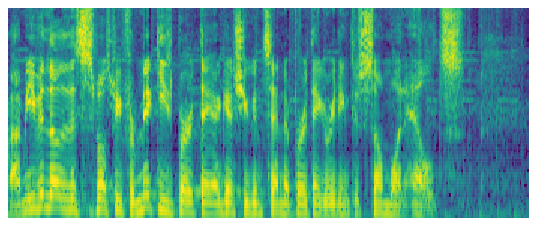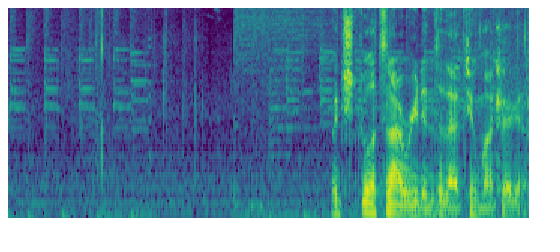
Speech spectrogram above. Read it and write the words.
um, even though this is supposed to be for Mickey's birthday, I guess you can send a birthday greeting to someone else. Which, let's not read into that too much, I guess.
